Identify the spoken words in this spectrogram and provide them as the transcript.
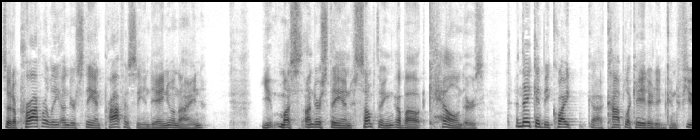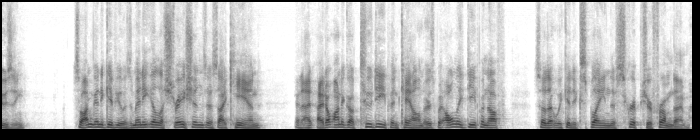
So, to properly understand prophecy in Daniel 9, you must understand something about calendars, and they can be quite uh, complicated and confusing. So, I'm going to give you as many illustrations as I can and I, I don't want to go too deep in calendars, but only deep enough so that we can explain the scripture from them.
